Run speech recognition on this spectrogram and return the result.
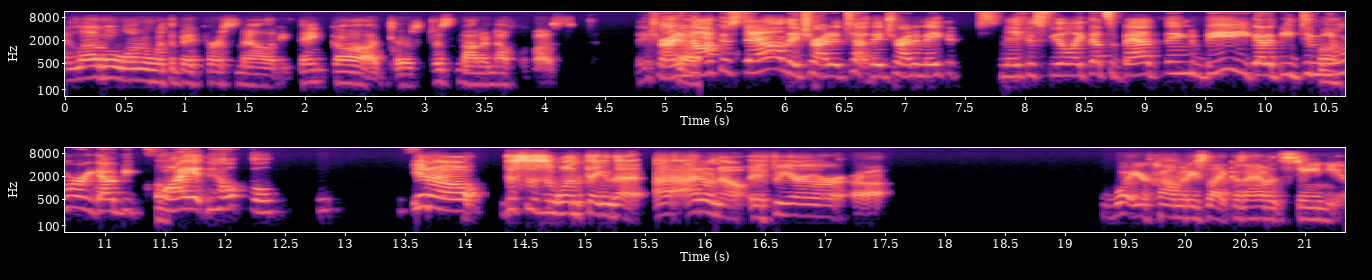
i love a woman with a big personality thank god there's just not enough of us they try to knock us down. They try to t- they try to make it make us feel like that's a bad thing to be. You got to be demure. You got to be quiet and helpful. You know, this is one thing that I, I don't know if you're uh, what your comedy's like because I haven't seen you,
